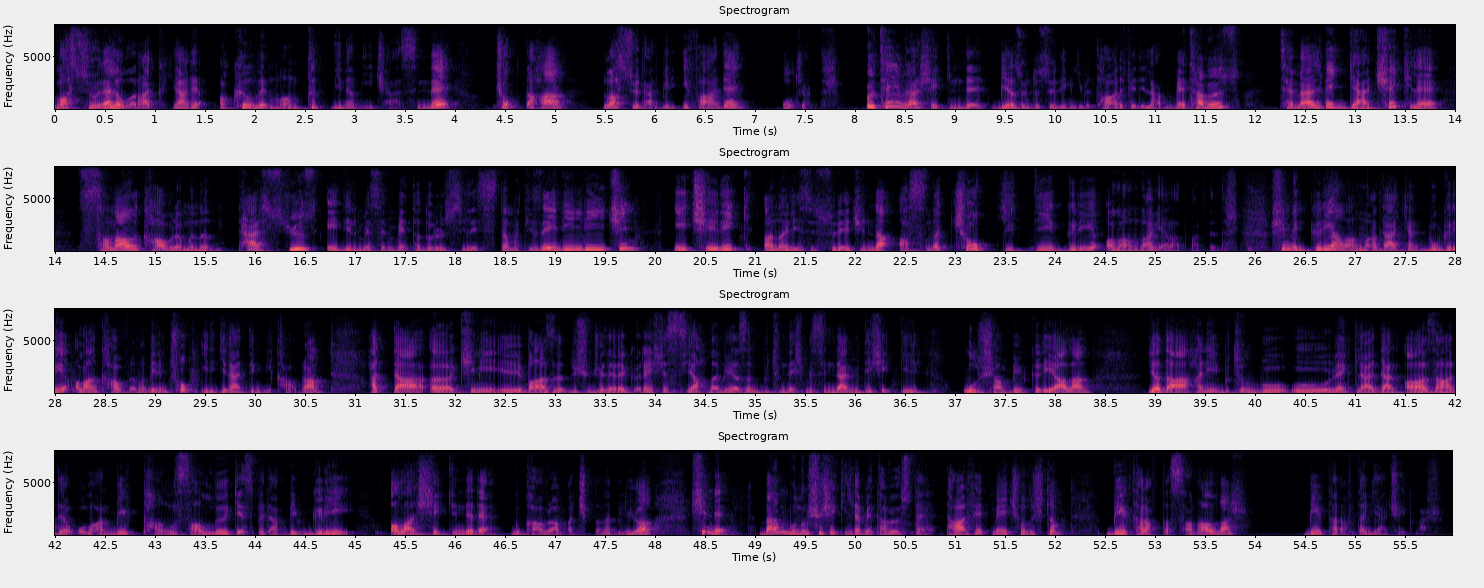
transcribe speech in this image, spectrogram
rasyonel olarak yani akıl ve mantık dinamiği içerisinde çok daha rasyonel bir ifade olacaktır. Öte evren şeklinde biraz önce söylediğim gibi tarif edilen Metaverse temelde gerçekle sanal kavramının ters yüz edilmesi metodolojisiyle sistematize edildiği için içerik analizi sürecinde aslında çok ciddi gri alanlar yaratmaktadır. Şimdi gri alanlar derken bu gri alan kavramı benim çok ilgilendiğim bir kavram. Hatta e, kimi e, bazı düşüncelere göre işte siyahla beyazın bütünleşmesinden müteşekkil oluşan bir gri alan ya da hani bütün bu e, renklerden azade olan bir tanrısallığı gesbeden bir gri alan şeklinde de bu kavram açıklanabiliyor. Şimdi ben bunu şu şekilde Metaverse'de tarif etmeye çalıştım. Bir tarafta sanal var, bir tarafta gerçek var.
